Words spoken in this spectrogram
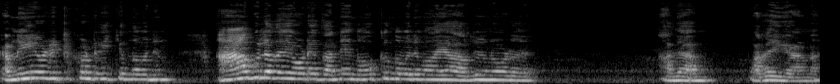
കണ്ണീരൊഴുക്കിക്കൊണ്ടിരിക്കുന്നവനും ആകുലതയോടെ തന്നെ നോക്കുന്നവരുമായ അർജുനനോട് അദ്ദേഹം പറയുകയാണ്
